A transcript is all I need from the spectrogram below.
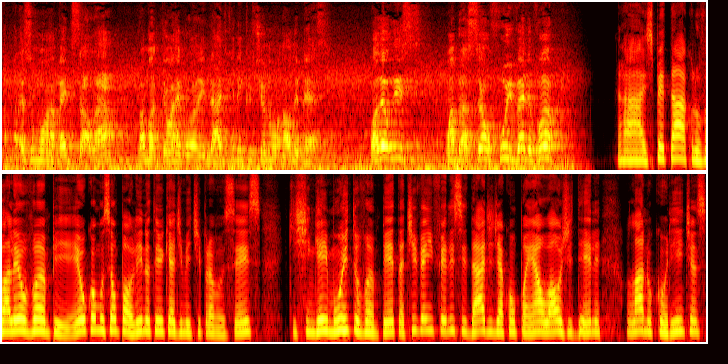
aparece um Mohamed Salah para manter uma regularidade que nem Cristiano Ronaldo e Messi. Valeu, Ulisses. Um abração. Fui, velho Vamp. Ah, espetáculo, valeu Vamp. Eu, como São Paulino, tenho que admitir para vocês que xinguei muito o Vampeta, tive a infelicidade de acompanhar o auge dele lá no Corinthians,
